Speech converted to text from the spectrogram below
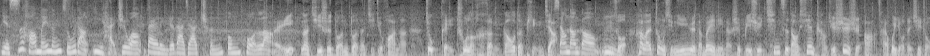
也丝毫没能阻挡艺海之王带领着大家乘风破浪。哎，那其实短短的几句话呢，就给出了很高的评价，相当高。嗯没错，看来重型音乐的魅力呢，是必须亲自到现场去试试啊，才会有的这种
